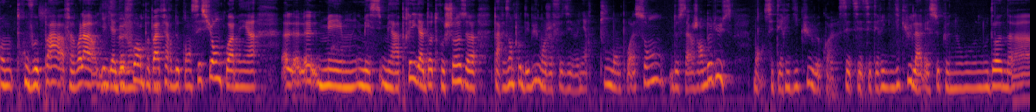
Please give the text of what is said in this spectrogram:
on ne trouve pas enfin voilà il y, a des fois on peut pas faire de concessions quoi mais mais, mais, mais après, il y a d'autres choses. Par exemple, au début, moi, je faisais venir tout mon poisson de Saint-Jean-de-Luz. Bon, c'était ridicule, quoi. C'était ridicule avec ce que nous, nous donne euh,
